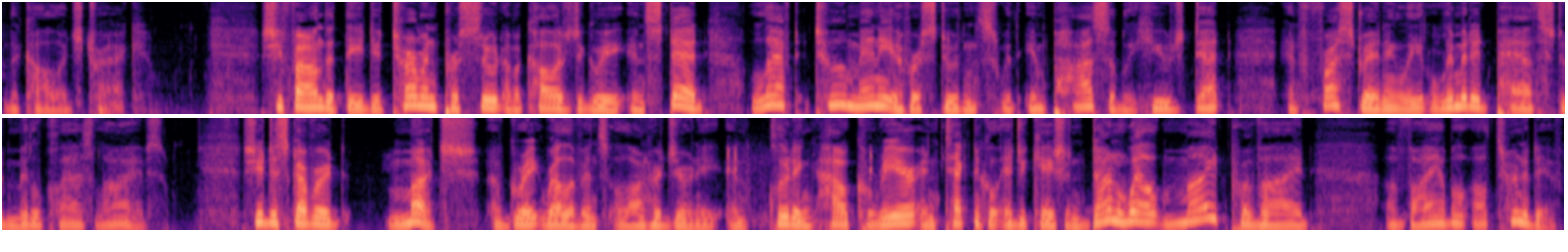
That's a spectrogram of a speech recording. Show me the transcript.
the college track. She found that the determined pursuit of a college degree instead left too many of her students with impossibly huge debt and frustratingly limited paths to middle class lives. She discovered much of great relevance along her journey, including how career and technical education done well might provide a viable alternative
